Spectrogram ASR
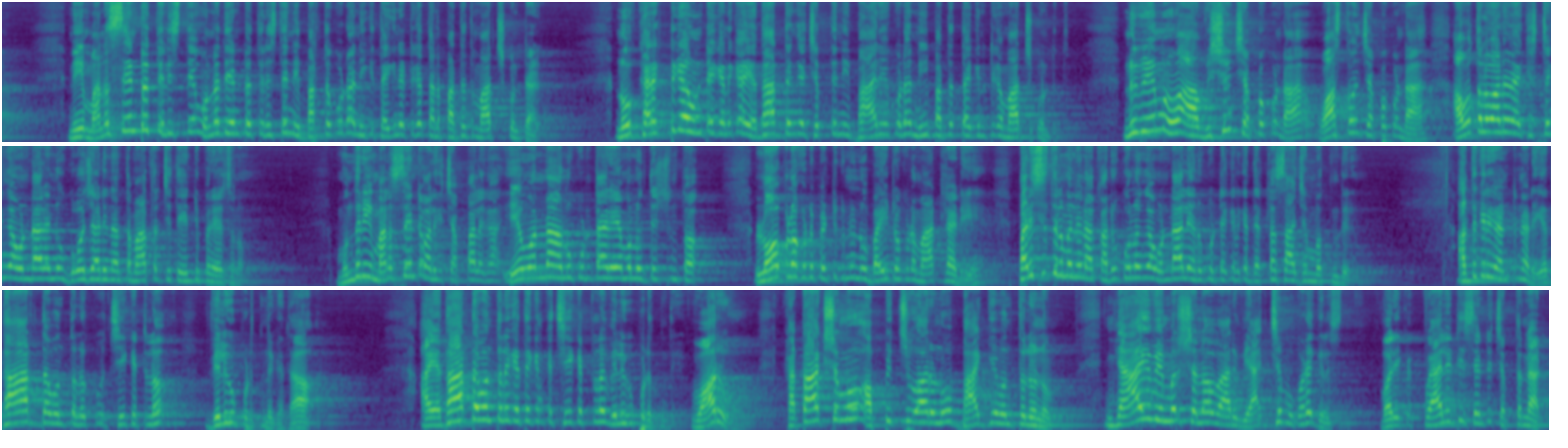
నీ మనస్సు ఏంటో తెలిస్తే ఉన్నదేంటో తెలిస్తే నీ భర్త కూడా నీకు తగినట్టుగా తన పద్ధతి మార్చుకుంటాడు. నువ్వు కరెక్ట్గా ఉంటే కనుక యథార్థంగా చెప్తే నీ భార్య కూడా నీ పద్ధతి తగినట్టుగా మార్చుకుంటుంది. నువ్వేమో ఆ విషయం చెప్పకుండా వాస్తవం చెప్పకుండా అవతల వాడు నాకు ఇష్టంగా ఉండాలని నువ్వు గోజాడినంత మాత్రం చేత ఏంటి ప్రయోజనం? ముందు నీ మనస్సు ఏంటో వాళ్ళకి చెప్పాలిగా. ఏమన్నా అనుకుంటారేమన్న ఉద్దేశంతో. లోపల ఒకటి పెట్టుకుని నువ్వు బయట ఒకటి మాట్లాడి పరిస్థితులు మళ్ళీ నాకు అనుకూలంగా ఉండాలి అనుకుంటే కనుక అది సాధ్యం అవుతుంది? అందుకని అంటున్నాడు యథార్థవంతులకు చీకటిలో వెలుగు పుడుతుంది కదా. ఆ యథార్థవంతులకైతే కనుక చీకటిలో వెలుగు పుడుతుంది. వారు కటాక్షము అప్పిచ్చువారును భాగ్యవంతులను. న్యాయ విమర్శలో వారి వ్యాజ్యము కూడా గెలుస్తుంది. వారి యొక్క క్వాలిటీస్ ఏంటో చెప్తున్నాడు.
